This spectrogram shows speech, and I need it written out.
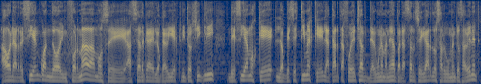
Ahora, recién cuando informábamos eh, acerca de lo que había escrito Shikli, decíamos que lo que se estima es que la carta fue hecha de alguna manera para hacer llegar los argumentos a Bennett.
